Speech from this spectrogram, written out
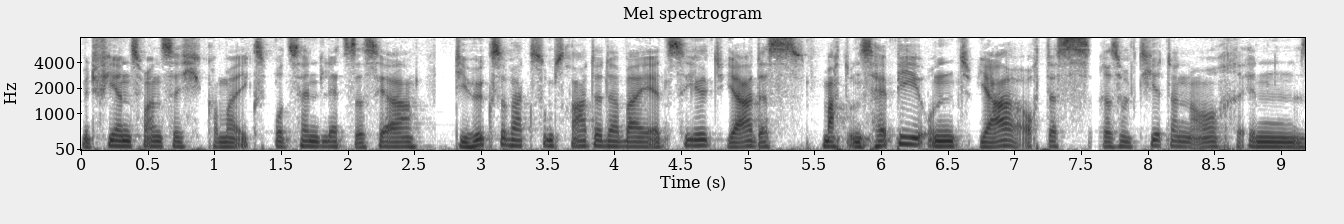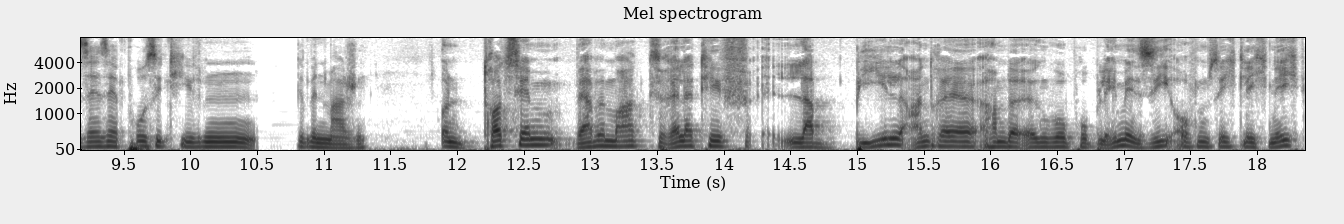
mit 24,x Prozent letztes Jahr die höchste Wachstumsrate dabei erzielt. Ja, das macht uns happy und ja, auch das resultiert dann auch in sehr, sehr positiven Gewinnmargen. Und trotzdem Werbemarkt relativ labil. Andere haben da irgendwo Probleme, Sie offensichtlich nicht.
